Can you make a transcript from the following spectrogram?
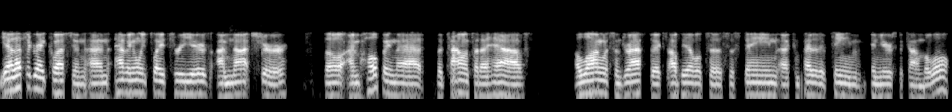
Yeah, that's a great question. And having only played three years, I'm not sure. So I'm hoping that the talent that I have, along with some draft picks, I'll be able to sustain a competitive team in years to come. But we'll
